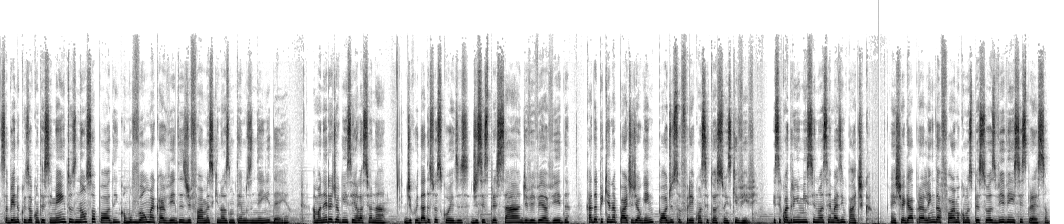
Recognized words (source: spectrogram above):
sabendo que os acontecimentos não só podem, como vão marcar vidas de formas que nós não temos nem ideia. A maneira de alguém se relacionar, de cuidar das suas coisas, de se expressar, de viver a vida, cada pequena parte de alguém pode sofrer com as situações que vive. Esse quadrinho me ensinou a ser mais empática, a enxergar para além da forma como as pessoas vivem e se expressam,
